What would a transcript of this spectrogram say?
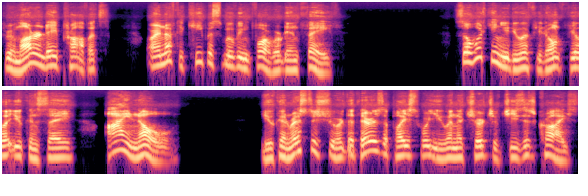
through modern day prophets are enough to keep us moving forward in faith. So, what can you do if you don't feel that you can say, I know? You can rest assured that there is a place for you in the Church of Jesus Christ.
